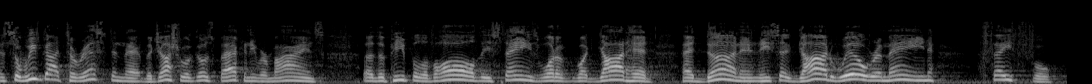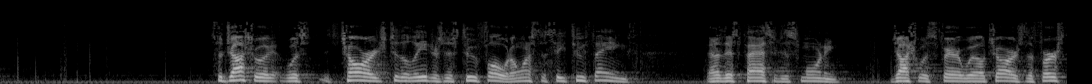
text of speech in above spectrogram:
And so we've got to rest in that. But Joshua goes back and he reminds uh, the people of all these things, what, what God had, had done. And he said, God will remain faithful. So Joshua was charged to the leaders is twofold. I want us to see two things out of this passage this morning. Joshua's farewell charge. The first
